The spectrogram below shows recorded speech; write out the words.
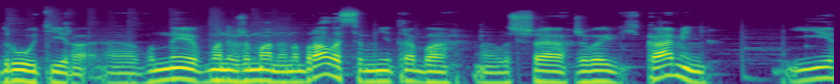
другого тіра. Е, вони в мене вже мани набралися, мені треба е, лише живий камінь і.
